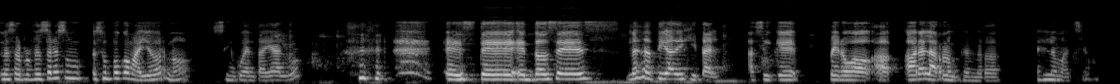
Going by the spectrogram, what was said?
nuestra profesora es un, es un poco mayor, ¿no? 50 y algo. este, entonces, no es nativa digital, así que, pero ahora la rompen, ¿verdad? Es lo máximo.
